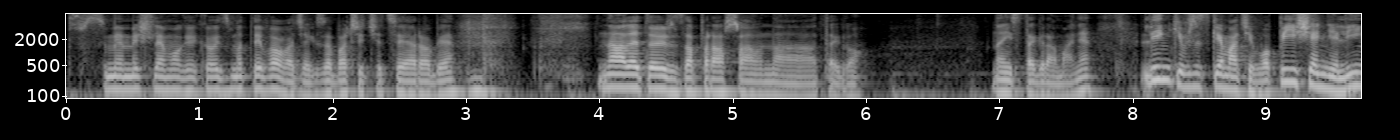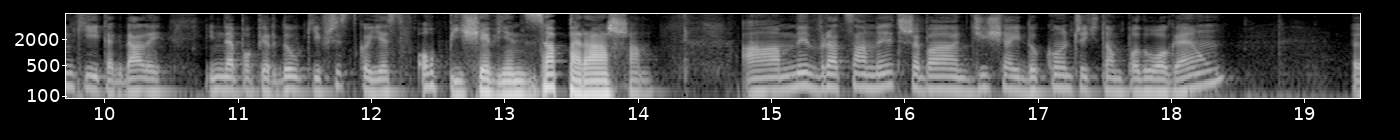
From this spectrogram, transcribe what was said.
w sumie myślę mogę kogoś zmotywować, jak zobaczycie co ja robię. no ale to już zapraszam na tego na Instagrama, nie? Linki wszystkie macie w opisie, nie linki i tak dalej. Inne popierdółki, wszystko jest w opisie, więc zapraszam. A my wracamy, trzeba dzisiaj dokończyć tą podłogę yy,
